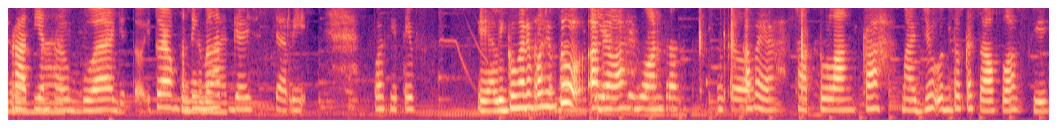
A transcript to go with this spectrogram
perhatian banget. sama gua gitu itu yang penting Bener banget guys cari positif Iya, lingkungan yang positif tuh Iya, adalah lingkungan betul. apa ya? Satu langkah maju untuk ke self love sih.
